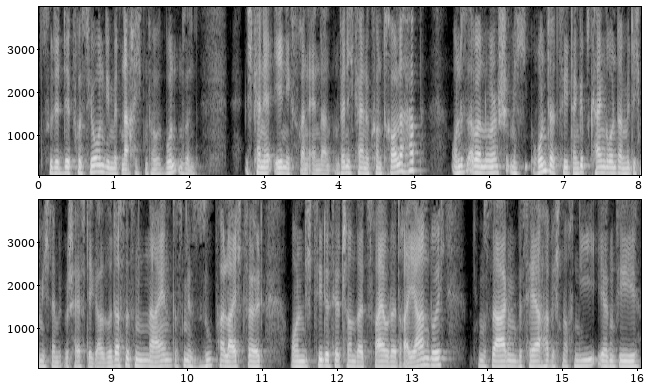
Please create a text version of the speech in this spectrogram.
zu der Depression, die mit Nachrichten verbunden sind. Ich kann ja eh nichts dran ändern. Und wenn ich keine Kontrolle habe, und es aber nur mich runterzieht, dann gibt es keinen Grund, damit ich mich damit beschäftige. Also das ist ein Nein, das mir super leicht fällt und ich ziehe das jetzt schon seit zwei oder drei Jahren durch. Ich muss sagen, bisher habe ich noch nie irgendwie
